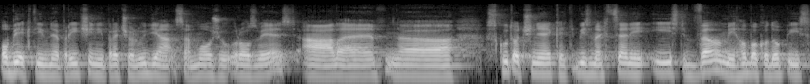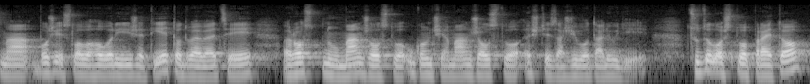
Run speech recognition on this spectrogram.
objektívne príčiny, prečo ľudia sa môžu rozviesť, ale e, skutočne, keď by sme chceli ísť veľmi hlboko do písma, Božie slovo hovorí, že tieto dve veci rostnú manželstvo, ukončia manželstvo ešte za života ľudí. Cudzoložstvo preto,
